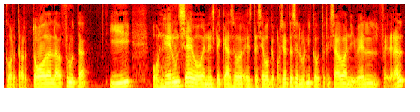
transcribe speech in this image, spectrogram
cortar toda la fruta y poner un cebo, en este caso este cebo que por cierto es el único autorizado a nivel federal,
